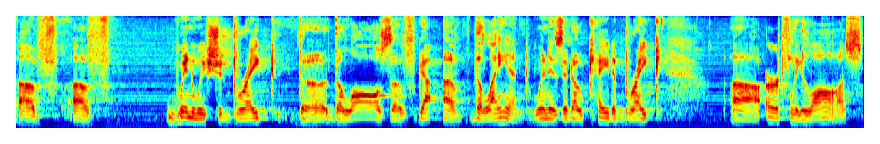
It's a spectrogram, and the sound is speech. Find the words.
of, of when we should break the, the laws of, of the land. When is it okay to break uh, earthly laws?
